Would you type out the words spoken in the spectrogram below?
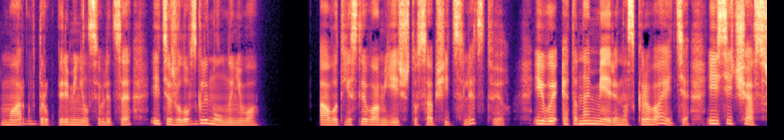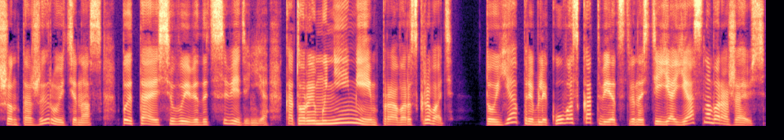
Марк вдруг переменился в лице и тяжело взглянул на него. А вот если вам есть что сообщить следствию, и вы это намеренно скрываете и сейчас шантажируете нас, пытаясь выведать сведения, которые мы не имеем права раскрывать, то я привлеку вас к ответственности, я ясно выражаюсь.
